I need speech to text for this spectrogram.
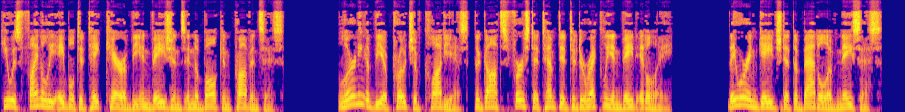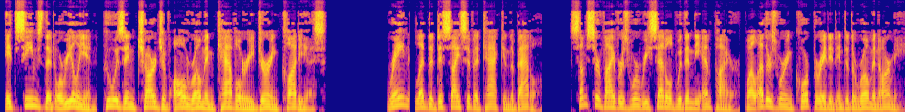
he was finally able to take care of the invasions in the Balkan provinces. Learning of the approach of Claudius, the Goths first attempted to directly invade Italy. They were engaged at the Battle of Naissus. It seems that Aurelian, who was in charge of all Roman cavalry during Claudius' reign, led the decisive attack in the battle. Some survivors were resettled within the empire, while others were incorporated into the Roman army.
